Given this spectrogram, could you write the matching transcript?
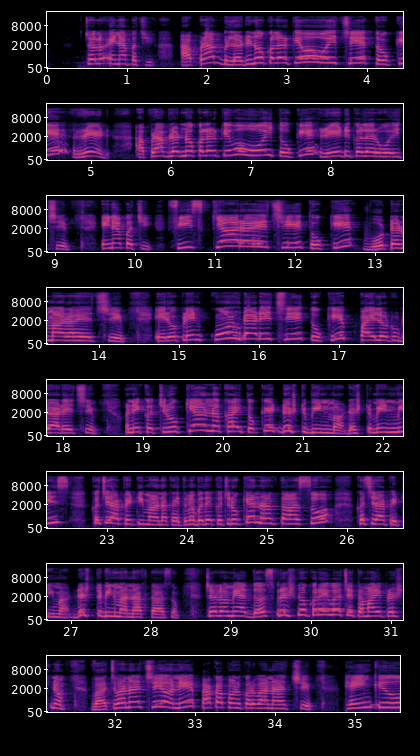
ચલો એના પછી, આપણા બ્લડનો કલર કેવો હોય છે તો કે રેડ. આપણા બ્લડનો કલર કેવો હોય તો કે રેડ કલર હોય છે. એના પછી ફિશ ક્યાં રહે છે તો કે વોટરમાં રહે છે. એરોપ્લેન કોણ ઉડાડે છે તો કે પાયલોટ ઉડાડે છે. અને કચરો ક્યાં નખાય તો કે ડસ્ટબિનમાં. ડસ્ટબિન મીન્સ કચરા પેટીમાં નખાય. તમે બધા કચરો ક્યાં નાખતા હશો? કચરા પેટીમાં, ડસ્ટબિનમાં નાખતા હશો. ચલો મેં આ દસ પ્રશ્નો કરાવ્યા છે તમારે પ્રશ્ન વાંચવાના છે અને પાકા પણ કરવાના છે. Thank you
